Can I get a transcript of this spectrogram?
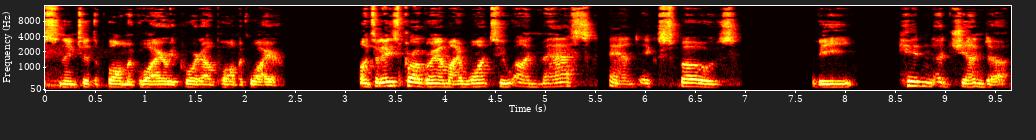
listening to the Paul McGuire Report. I'm Paul McGuire. On today's program, I want to unmask and expose the hidden agenda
